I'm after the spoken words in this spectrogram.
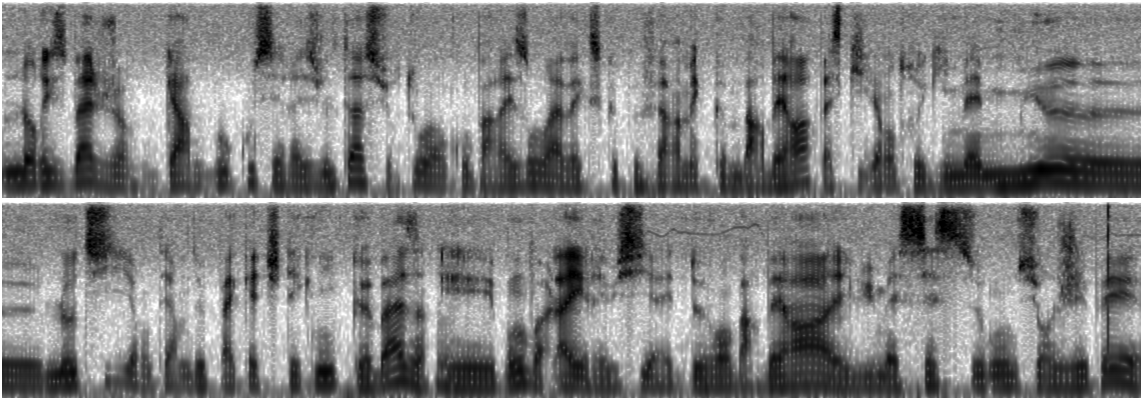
Loris Bach, je regarde beaucoup ses résultats, surtout en comparaison avec ce que peut faire un mec comme Barbera, parce qu'il est entre guillemets mieux loti en termes de package technique que base. Et bon, bah là, il réussit à être devant Barbera et lui met 16 secondes sur le GP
